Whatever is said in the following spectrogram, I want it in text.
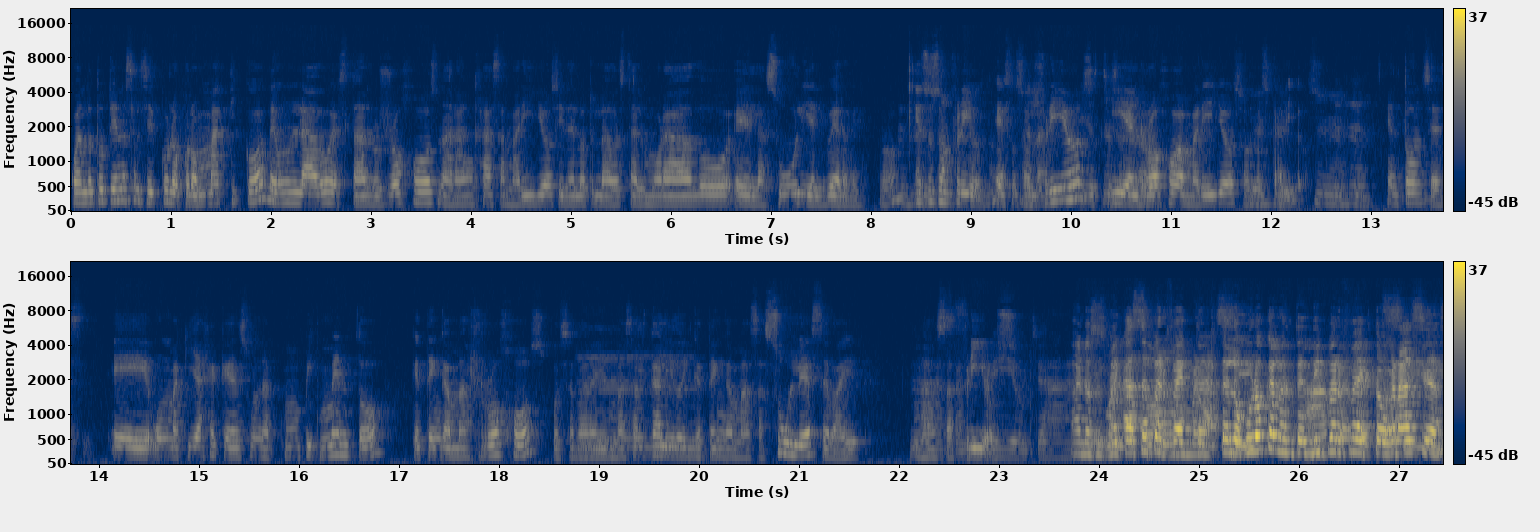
cuando tú tienes el círculo cromático, de un lado están los rojos, naranjas, amarillos y del otro lado está el morado, el azul y el verde, ¿no? Esos son fríos, ¿no? Esos son Hola. fríos y son el rojo amarillo son los cálidos. Entonces, eh, un maquillaje que es una- un pigmento que tenga más rojos, pues se va a ir más al cálido y que Mm. tenga más azules, se va a ir más a al fríos. frío. Ay, nos explicaste las perfecto. Te lo juro que lo entendí Ah, perfecto, perfecto, gracias.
